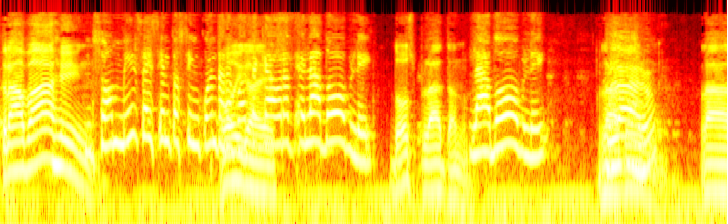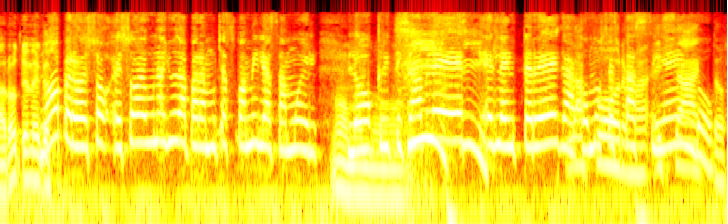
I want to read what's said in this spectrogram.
Trabajen. Son 1.650, Oiga recuerda que ahora es la doble, Dos plátanos. la doble. La Claro. doble. Claro, tiene que No, pero eso eso es una ayuda para muchas familias, Samuel. No, Lo no, no. criticable Sí, es, sí. es la entrega, La cómo se está haciendo. exacto.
